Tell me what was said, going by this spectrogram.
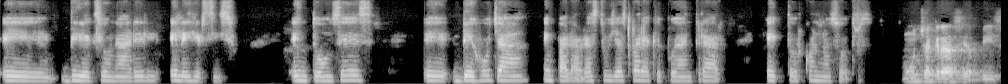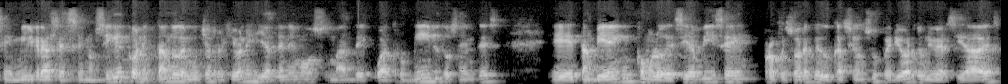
eh, direccionar el, ejercicio. Entonces, eh, dejo ya en palabras tuyas para que pueda entrar Héctor con nosotros. Muchas gracias, Vice, mil gracias. Se nos siguen conectando de muchas regiones y ya tenemos más de 4.000 docentes. Eh, también, como lo decía Vice, profesores de educación superior de universidades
